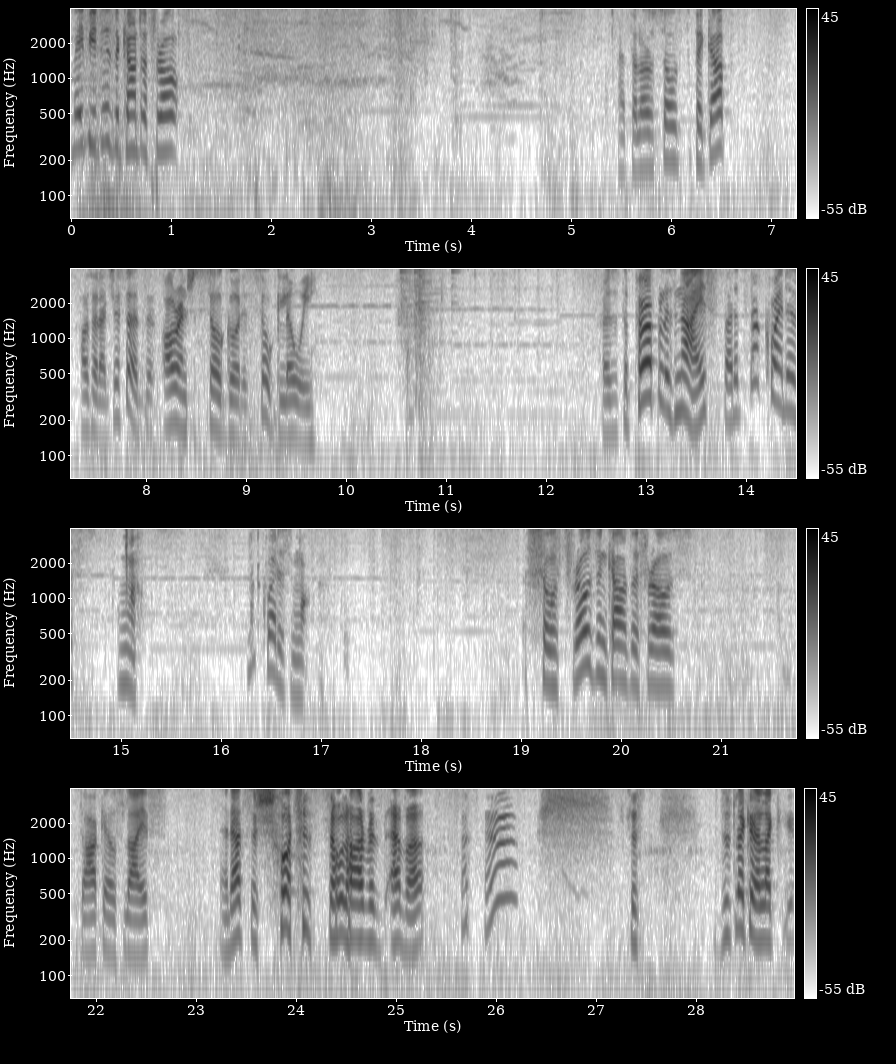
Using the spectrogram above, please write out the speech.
Maybe it is a counter throw. That's a lot of souls to pick up. Also, like, just uh, the orange is so good. It's so glowy. The purple is nice, but it's not quite as... Not quite as... So throws and counter throws. Dark Elf life. And that's the shortest soul harvest ever. just... Just like a... like. Uh,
